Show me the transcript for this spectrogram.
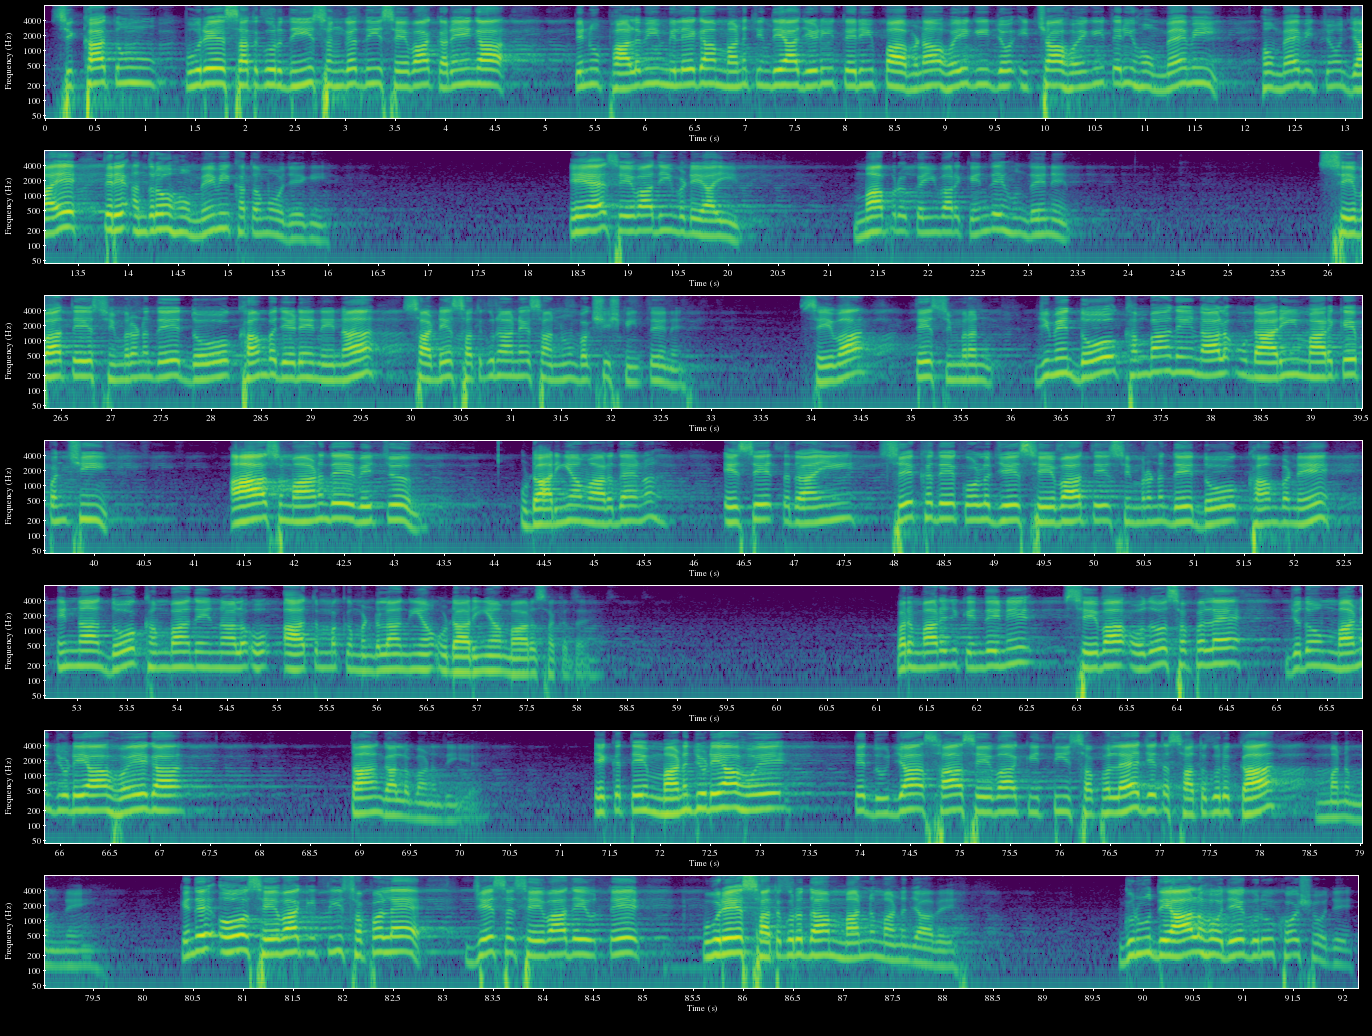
ਸਿੱਖਾ ਤੂੰ ਪੂਰੇ ਸਤਿਗੁਰ ਦੀ, ਸੰਗਤ ਦੀ ਸੇਵਾ ਕਰੇਗਾ, ਤੈਨੂੰ ਫਲ ਵੀ ਮਿਲੇਗਾ, ਮਨ ਚਿੰਦਿਆ ਜਿਹੜੀ ਤੇਰੀ ਭਾਵਨਾ ਹੋਏਗੀ, ਜੋ ਇੱਛਾ ਹੋਏਗੀ, ਤੇਰੀ ਹਉਮੈ ਵੀ, ਹਉਮੈ ਵਿੱਚੋਂ ਜਾਏ, ਤੇਰੇ ਅੰਦਰੋਂ ਹਉਮੈ ਵੀ ਖਤਮ ਹੋ ਜਾਏਗੀ। ਇਹ ਹੈ ਸੇਵਾ ਦੀ ਵਡਿਆਈ। ਮਹਾਂਪੁਰ ਕਈ ਵਾਰ ਕਹਿੰਦੇ ਹੁੰਦੇ ਨੇ ਸੇਵਾ ਤੇ ਸਿਮਰਨ ਦੇ ਦੋ ਖੰਭ ਜਿਹੜੇ ਨੇ ਨਾ, ਸਾਡੇ ਸਤਿਗੁਰਾਂ ਨੇ ਸਾਨੂੰ ਬਖਸ਼ਿਸ਼ ਕੀਤੇ ਨੇ। ਸੇਵਾ ਤੇ ਸਿਮਰਨ। ਜਿਵੇਂ ਦੋ ਖੰਭਾਂ ਦੇ ਨਾਲ ਉਡਾਰੀ ਮਾਰ ਕੇ ਪੰਛੀ ਆਸਮਾਨ ਦੇ ਵਿੱਚ ਉਡਾਰੀਆਂ ਮਾਰਦਾ ਹੈ ਨਾ, ਇਸੇ ਤਰ੍ਹਾਂ ਹੀ ਸਿੱਖ ਦੇ ਕੁਲ ਜੇ ਸੇਵਾ ਤੇ ਸਿਮਰਨ ਦੇ ਦੋ ਖੰਭ ਨੇ ਇਨ੍ਹਾਂ ਦੋ ਖੰਭਾਂ ਦੇ ਨਾਲ ਉਹ ਆਤਮਿਕ ਮੰਡਲਾਂ ਦੀਆਂ ਉਡਾਰੀਆਂ ਮਾਰ ਸਕਦਾ ਹੈ। ਪਰ ਮਹਾਰਾਜ ਕਹਿੰਦੇ ਨੇ, ਸੇਵਾ ਉਦੋਂ ਸਫਲ ਹੈ ਜਦੋਂ ਮਨ ਜੁੜਿਆ ਹੋਏਗਾ, ਤਾਂ ਗੱਲ ਬਣਦੀ ਹੈ। ਇੱਕ ਤੇ ਮਨ ਜੁੜਿਆ ਹੋਏ ਤੇ ਦੂਜਾ ਸਾਹ ਸੇਵਾ ਕੀਤੀ ਸਫਲ ਹੈ, ਜਿਤ ਸਤਿਗੁਰ ਕਾ ਮਨ ਮੰਨੇ। ਕਹਿੰਦੇ, ਉਹ ਸੇਵਾ ਕੀਤੀ, ਸਫਲ ਹੈ। ਜਿਸ ਸੇਵਾ ਦੇ ਉੱਤੇ ਪੂਰੇ ਸਤਿਗੁਰ ਦਾ ਮਨ ਮੰਨ ਜਾਵੇ। ਗੁਰੂ ਦਿਆਲ ਹੋ ਜੇ, ਗੁਰੂ ਖੁਸ਼ ਹੋ ਜੇ।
